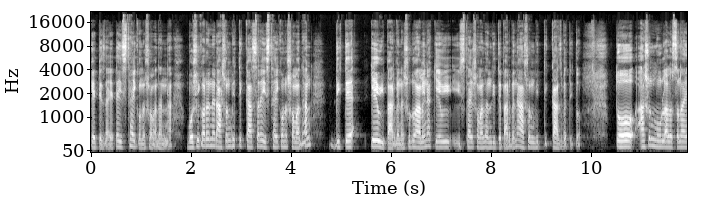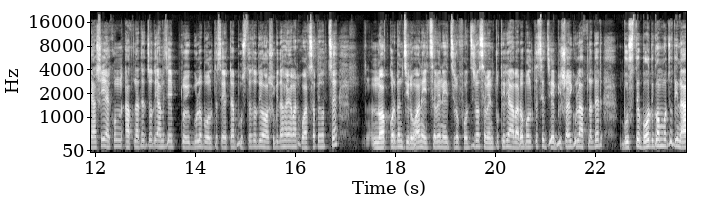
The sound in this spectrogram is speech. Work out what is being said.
কেটে যায়। এটা স্থায়ী কোনো সমাধান না। বশীকরণের আসন ভিত্তিক কাজ ছাড়া স্থায়ী কোনো সমাধান দিতে কেউই পারবে না। শুধু আমি না, কেউই স্থায়ী সমাধান দিতে পারবে না আসন ভিত্তিক কাজ ব্যতীত। তো আসুন মূল আলোচনায় আসি। এখন আপনাদের যদি আমি যে প্রয়োগগুলো বলতেছি, এটা বুঝতে যদি অসুবিধা হয় আমার হোয়াটসঅ্যাপে হচ্ছে নক করবেন zero one eight seven eight zero four zero seven two three আবারও বলতেছি, যে বিষয়গুলো আপনাদের বুঝতে বোধগম্য যদি না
